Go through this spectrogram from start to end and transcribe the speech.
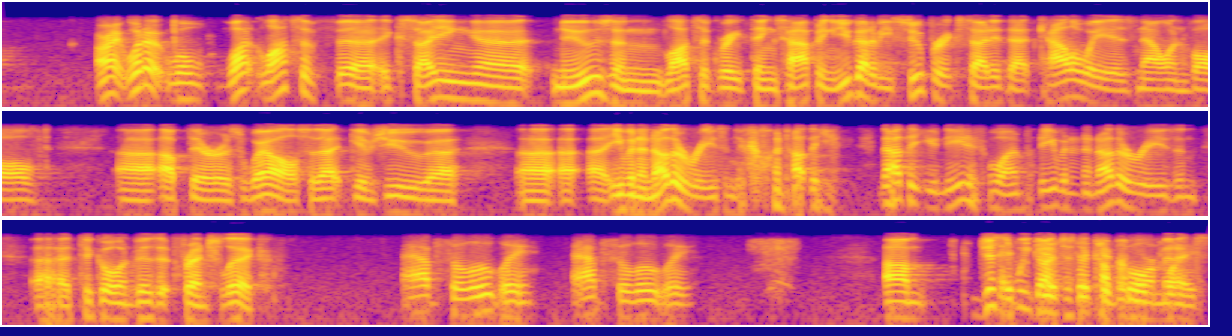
all right. What a, well, what lots of uh, exciting uh, news and lots of great things happening. You got to be super excited that Callaway is now involved uh, up there as well. So that gives you uh, uh, uh, even another reason to go. Not that you, not that you needed one, but even another reason uh, to go and visit French Lick. Absolutely, absolutely. Um, just It's we got just just, a couple cool more minutes.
